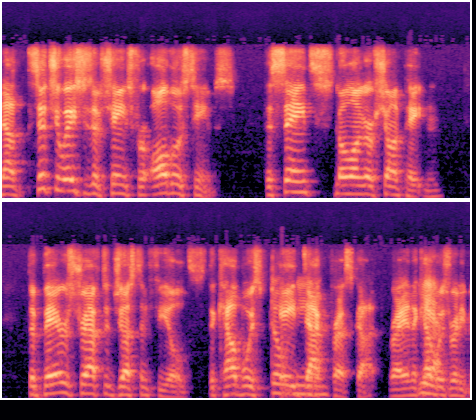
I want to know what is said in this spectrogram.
Now situations have changed for all those teams. The Saints no longer have Sean Payton. The Bears drafted Justin Fields. The Cowboys Don't paid Dak him. Prescott, right? And the Yeah. Cowboys ready.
